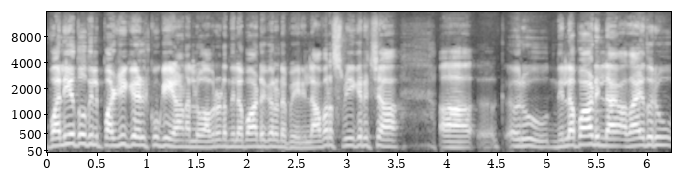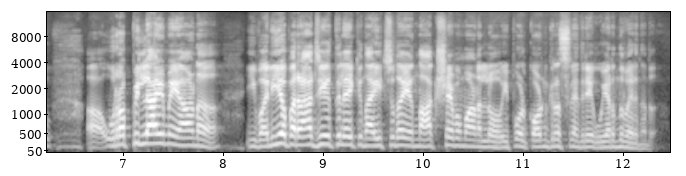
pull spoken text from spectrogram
വലിയ തോതിൽ പഴി കേൾക്കുകയാണല്ലോ അവരുടെ നിലപാടുകളുടെ പേരിൽ. അവർ സ്വീകരിച്ച ഒരു നിലപാടില്ല അതായത് ഒരു ഉറപ്പില്ലായ്മയാണ് ഈ വലിയ പരാജയത്തിലേക്ക് നയിച്ചത് എന്ന ആക്ഷേപമാണല്ലോ ഇപ്പോൾ കോൺഗ്രസിനെതിരെ ഉയർന്നു വരുന്നത്.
